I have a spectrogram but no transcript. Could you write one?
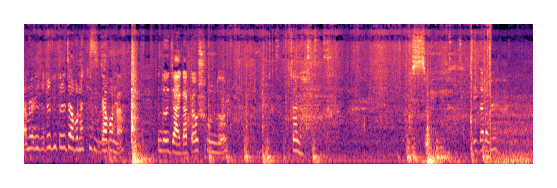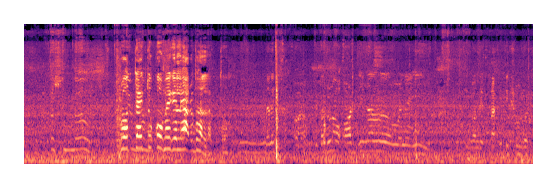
আমরা রিসোর্টের ভিতরে যাব না কি যাব না। কিন্তু ওই জায়গাটাও সুন্দর। চলো। রোদটা একটু কমে গেলে আরও ভালো লাগতো। মানে অরিজিনাল মানে প্রাকৃতিক সৌন্দর্য।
